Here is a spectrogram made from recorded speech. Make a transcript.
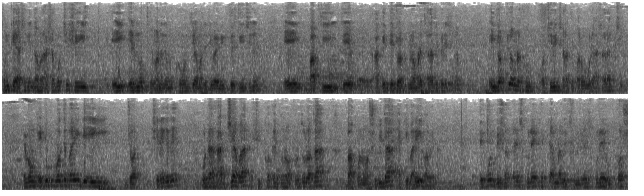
থমকে আছে, কিন্তু আমরা আশা করছি সেই এই এর মধ্যে মাননীয় মুখ্যমন্ত্রী আমাদের যেভাবে নির্দেশ দিয়েছিলেন, এই বাকি যে আগের যে জটগুলো আমরা ছাড়াতে পেরেছিলাম, এই জটটিও আমরা খুব অচিরেই ছাড়াতে পারব বলে আশা রাখছি। এবং এটুকু বলতে পারি যে এই জট ছেড়ে গেলে গোটা রাজ্যে আবার শিক্ষকের কোনো অপ্রতুলতা বা কোনো অসুবিধা একেবারেই হবে না। দেখুন, বেসরকারি স্কুলের ক্ষেত্রে আমরা বেসরকারি স্কুলের উৎকর্ষ,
